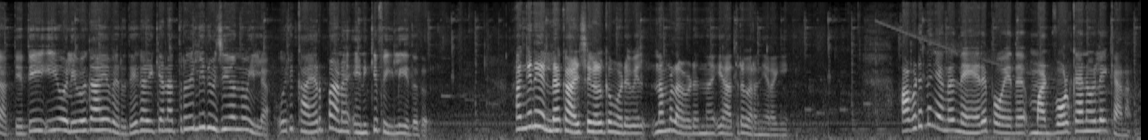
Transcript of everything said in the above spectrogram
സത്യത്തിൽ ഈ ഒലിവ് കായ വെറുതെ കഴിക്കാൻ അത്ര വലിയ രുചിയൊന്നുമില്ല. ഒരു കയർപ്പാണ് എനിക്ക് ഫീൽ ചെയ്തത്. അങ്ങനെ എല്ലാ കാഴ്ചകൾക്കും ഒടുവിൽ നമ്മൾ അവിടെ നിന്ന് യാത്ര പറഞ്ഞിറങ്ങി. അവിടുന്ന് ഞങ്ങൾ നേരെ പോയത് മഡ് വോൾക്കാനോയിലേക്കാണ്.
